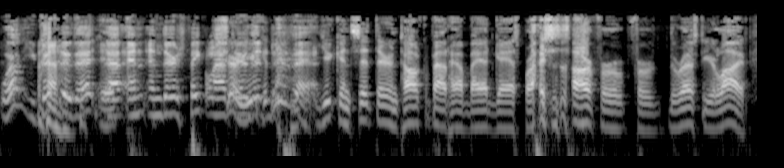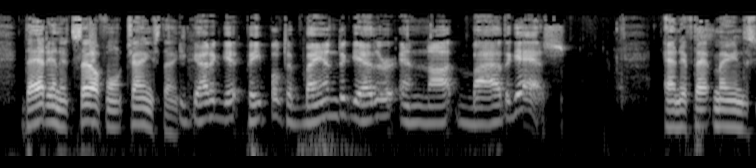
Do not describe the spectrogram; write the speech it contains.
well, you could do that, Yeah. uh, and and there's people out Sure, there you that can do that. You can sit there and talk about how bad gas prices are for for the rest of your life. That in itself won't change things. You got to get people to band together and not buy the gas. And if that means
